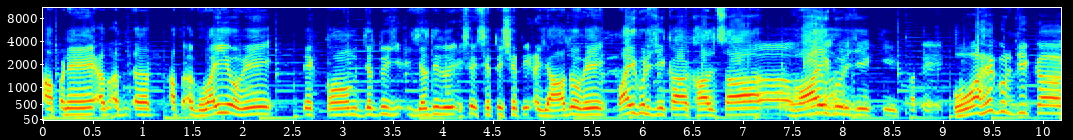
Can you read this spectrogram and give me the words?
ਆਪਣੇ ਅਗਵਾਈ ਹੋਵੇ ਤੇ ਕੌਮ ਜਲਦੀ ਜਲਦੀ ਤੋਂ ਛੇਤੀ ਛੇਤੀ ਆਜ਼ਾਦ ਹੋਵੇ। ਵਾਹਿਗੁਰੂ ਜੀ ਕਾ ਖਾਲਸਾ, ਵਾਹਿਗੁਰੂ ਜੀ ਕੀ ਫਤਿਹ। ਵਾਹਿਗੁਰੂ ਜੀ ਕਾ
